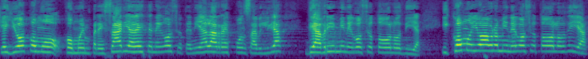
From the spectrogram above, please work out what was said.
que yo como, como empresaria de este negocio tenía la responsabilidad de abrir mi negocio todos los días. ¿Y cómo yo abro mi negocio todos los días?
